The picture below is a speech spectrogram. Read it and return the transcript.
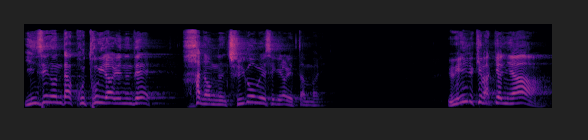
인생은 다 고통이라 그랬는데 한없는 즐거움의 세계라 그랬단 말이에요. 왜 이렇게 바뀌었냐?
